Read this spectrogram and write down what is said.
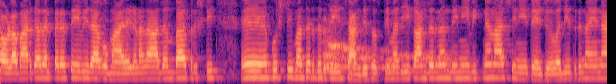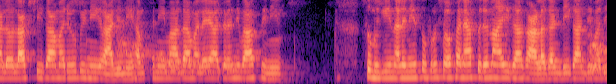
കൗളമാർഗ തൽപര സേവിത കുമാരഗണനാദംബ തൃഷ്ടി പുഷ്ടി മതിർധൃതി ശാന്തി സ്വസ്തിമതി കാന്തനന്ദിനി വിഘ്നനാശിനി തേജോവതി ത്രിനയനാലോലാക്ഷി കാമരൂപിണി മാലിനി ഹംസിനി മാതാ മലയാചല നിവാസിനി. സുമുഖി നളിനി സുഹൃശോഭന സുരനായിക കാളകണ്ഠി കാന്തിമതി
